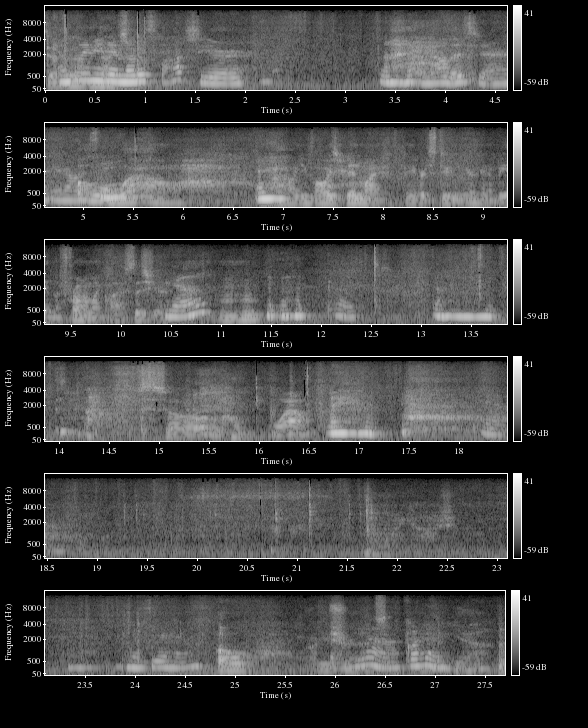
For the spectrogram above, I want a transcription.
definitely. Can't believe you nice. didn't notice last year. now this year, you're Oh noticing. wow! Wow, you've always been my favorite student. You're going to be in the front of my class this year. Yeah. Mm-hmm. Good. Um, So, wow. yeah. Oh my gosh. Can I see your hand? Oh, are you sure? that's Yeah, okay? go ahead. Yeah.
